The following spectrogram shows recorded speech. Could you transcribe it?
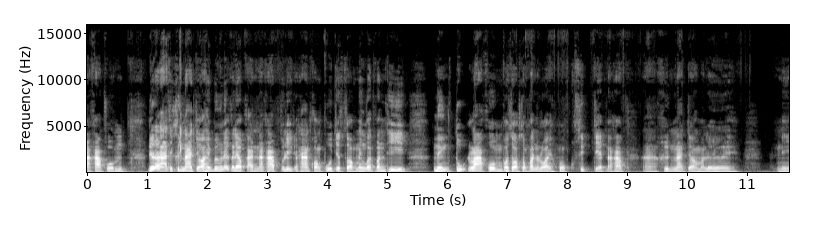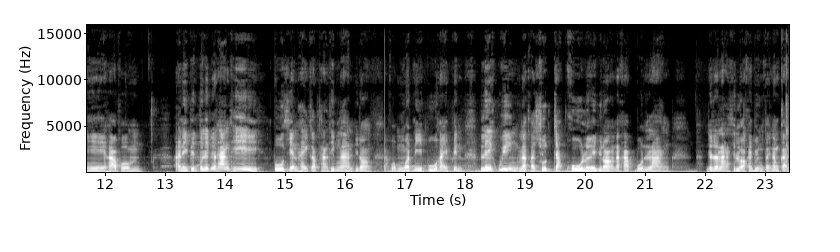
นะครับผมเดี๋ยวเราน่าจะขึ้นหน้าจอให้เบิ่งเลยก็แล้วกันนะครับตัวเลขแนวทางของปู72 ในวันวันที่ 1 ตุลาคม พศ 2567 นะครับ อ่า ขึ้นหน้าจอมาเลย นี่ครับผม อันนี้เป็นตัวเลขแนวทางที่ปูเขียนให้กับทางทีมงานพี่น้อง ผมงวดนี้ปูให้เป็นเลขวิ่งแล้วก็ชุดจับคู่เลยพี่น้องนะครับ บนล่าง เดี๋ยวดาราสิลอกให้เบิ่งไปน้ำกัน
